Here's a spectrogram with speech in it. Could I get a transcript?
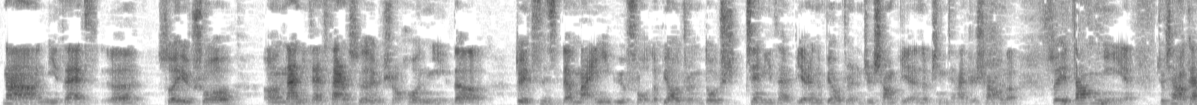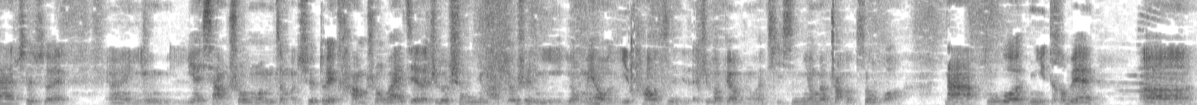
那你在呃，所以说，呃，那你在三十岁的时候，你的对自己的满意与否的标准都是建立在别人的标准之上、别人的评价之上的。所以，当你就像刚才翠翠，嗯、也也想说，我们怎么去对抗说外界的这个声音嘛？就是你有没有一套自己的这个标准和体系？你有没有找到自我？那如果你特别呃，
